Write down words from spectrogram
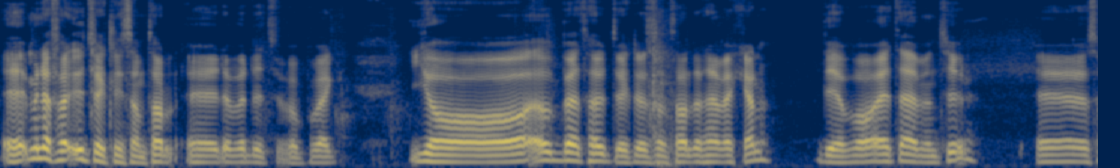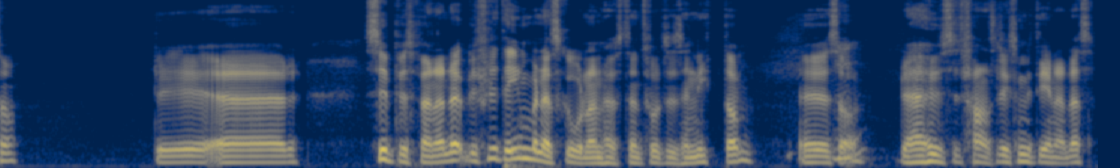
men i alla fall utvecklingssamtal, eh, det var dit vi var på väg. Jag har börjat ha utvecklingssamtal den här veckan. Det var ett äventyr. Eh, så. Det är superspännande. Vi flyttade in på den här skolan hösten 2019. Eh, så. Det här huset fanns liksom inte innan dess.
